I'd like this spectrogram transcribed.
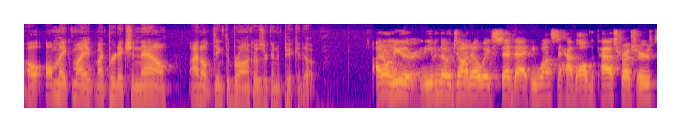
I'll, I'll make my, my prediction now. I don't think the Broncos are going to pick it up. I don't either. And even though John Elway said that he wants to have all the pass rushers,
